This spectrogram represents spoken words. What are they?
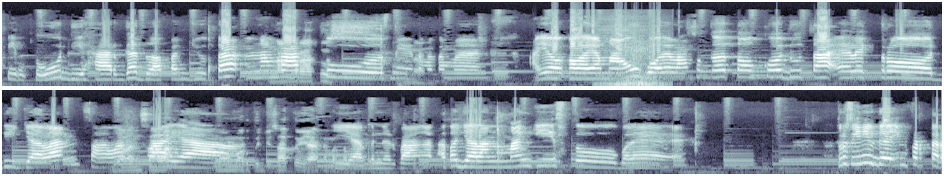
pintu di harga 8 juta 600 nih, teman-teman. Ayo kalau yang mau boleh langsung ke toko Duta Elektro di Jalan Salam Jalan Saya. Nomor 71 ya, teman-teman. Iya, bener banget. Atau Jalan Manggis tuh, boleh. Terus ini udah inverter.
